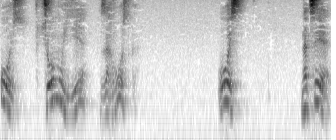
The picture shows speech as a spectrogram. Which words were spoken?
Ось в цьому є загвоздка. Ось на, це,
